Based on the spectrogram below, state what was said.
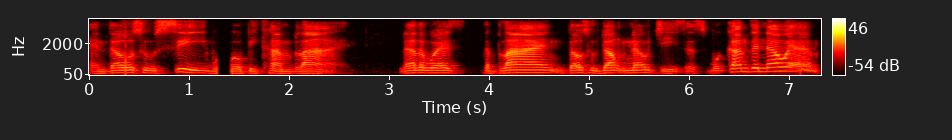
and those who see will become blind. In other words, the blind, those who don't know Jesus, will come to know him.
